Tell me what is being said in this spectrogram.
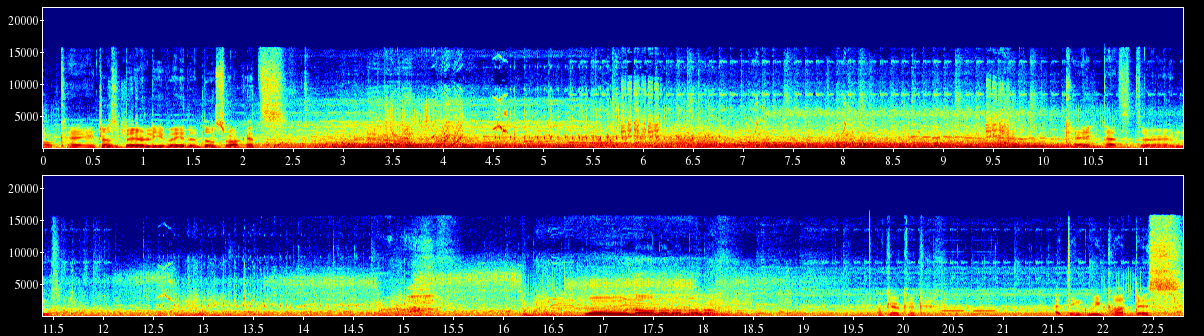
Okay, just barely evaded those rockets. Okay, that turned. Whoa, no, no, no, no, no. Okay, okay, okay. I think we got this.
